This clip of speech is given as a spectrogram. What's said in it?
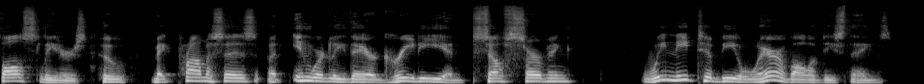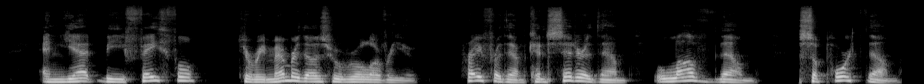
false leaders who make promises, but inwardly they are greedy and self serving. We need to be aware of all of these things and yet be faithful to remember those who rule over you. Pray for them, consider them, love them, support them,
